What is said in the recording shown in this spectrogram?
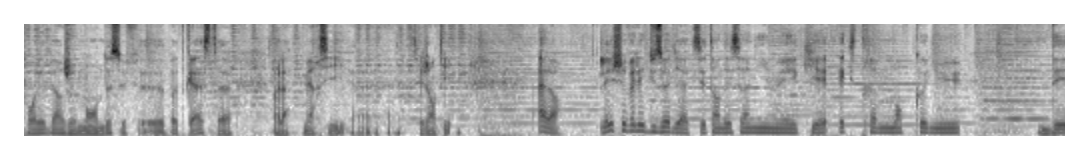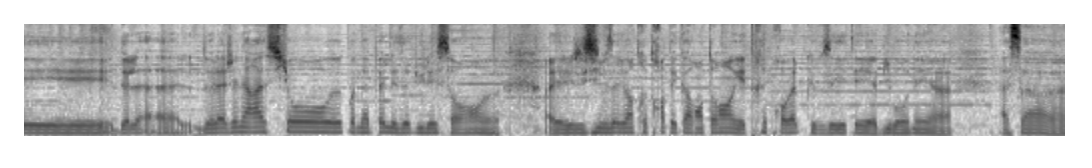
pour l'hébergement de ce euh, podcast. Voilà, merci, euh, c'est gentil. Alors, Les Chevaliers du Zodiaque, c'est un dessin animé qui est extrêmement connu des, de, la, de la génération euh, qu'on appelle les adolescents. Euh, si vous avez entre 30 et 40 ans, il est très probable que vous ayez été biberonné euh, à ça,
